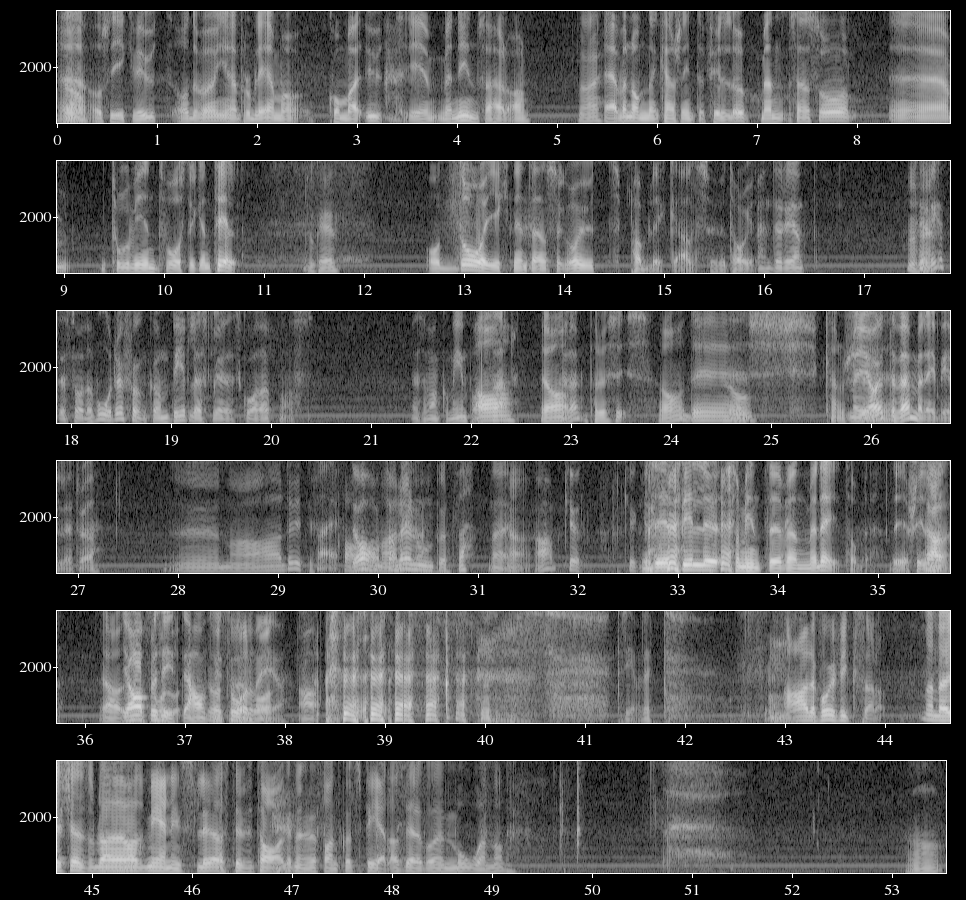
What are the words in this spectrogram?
Eh, Ja. och så gick vi ut och det var inga problem att komma ut i menyn så här då. Nej. Även om den kanske inte fyllde upp. Men sen så ehm, tog vi in två stycken till. Okej. Och då gick det inte ens att gå ut public alls överhuvudtaget. Men du rent Mhm. teoretiskt så, då borde det funka om Bille skulle skåda upp oss. Men som han kom in på oss Ja, här. ja Eller? precis. Ja, det Ja. kanske... Men jag är inte vän med dig Bille tror jag. Uh, Nej, det vet jag Nej, fan. du hatar Nej, det mig är nog inte. Nej. Ja. Ja, kul. kul. Men det är Billy som inte är vän med dig Tobbe. Det är skillnaden. Ja, Ja, så precis. Det är han som är det med var. mig. Ja. Yes. Trevligt. Ja, det får vi fixa då. Men det känns som det har varit meningslöst överhuvudtaget nu. Det har fan inte gått att spela spelet på en månad. Ja.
